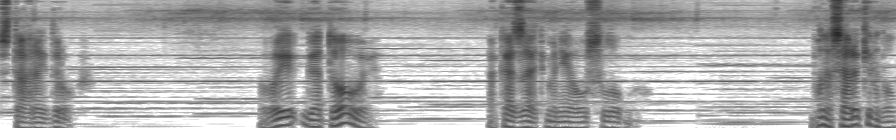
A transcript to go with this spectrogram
старый друг, вы готовы оказать мне услугу?» Бонасера кивнул.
